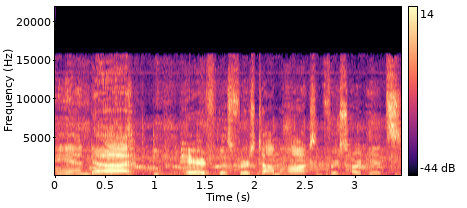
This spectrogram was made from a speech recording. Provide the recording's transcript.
And uh, be prepared for those first tomahawks and first hard hits.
